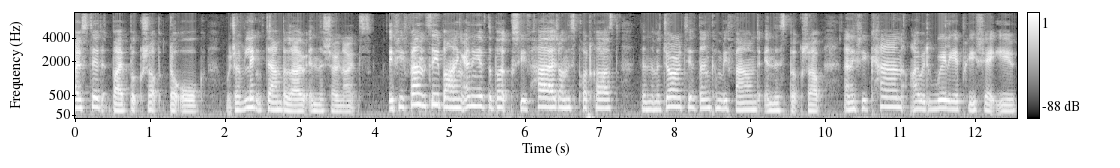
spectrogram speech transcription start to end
hosted by bookshop.org, which I've linked down below in the show notes. If you fancy buying any of the books you've heard on this podcast, then the majority of them can be found in this bookshop. And if you can, I would really appreciate you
